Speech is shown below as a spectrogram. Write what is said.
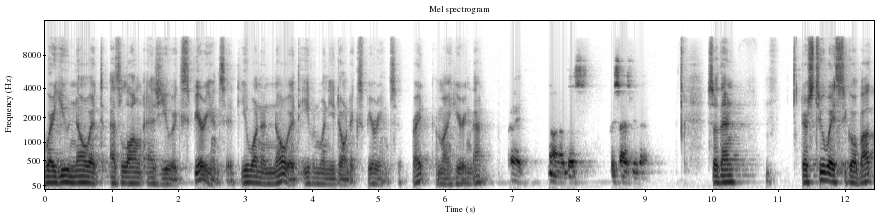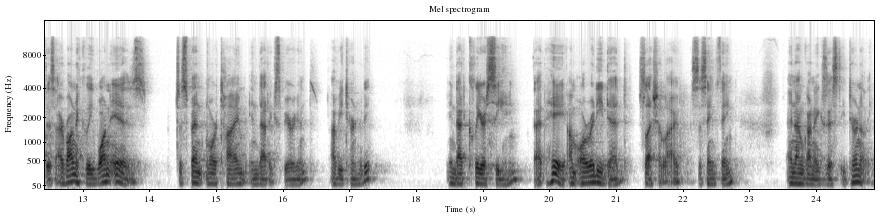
where you know it as long as you experience it. You want to know it even when you don't experience it, right? Am I hearing that? Right. No, no, that's precisely that. So then there's two ways to go about this. Ironically, one is to spend more time in that experience of eternity, in that clear seeing that, hey, I'm already dead slash alive. It's the same thing. And I'm going to exist eternally.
